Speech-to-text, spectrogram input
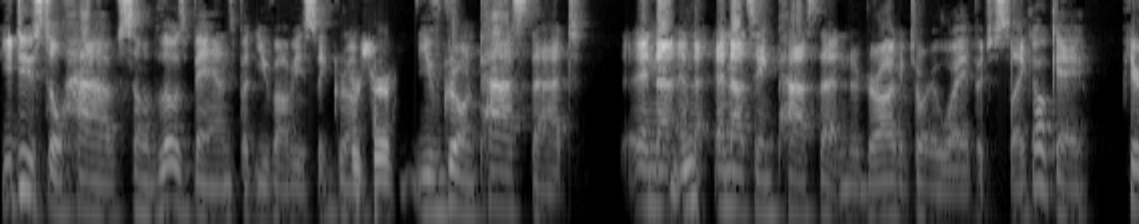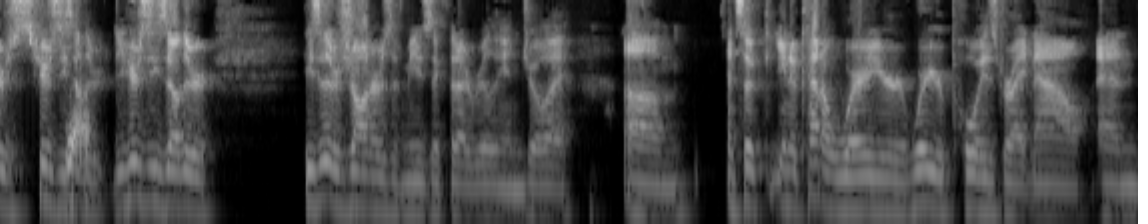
you do still have some of those bands but you've obviously grown sure. you've grown past that and not and, and not saying past that in a derogatory way but just like okay here's here's these Yeah. other here's these other these other genres of music that I really enjoy um and so you know kind of where you're where you're poised right now and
